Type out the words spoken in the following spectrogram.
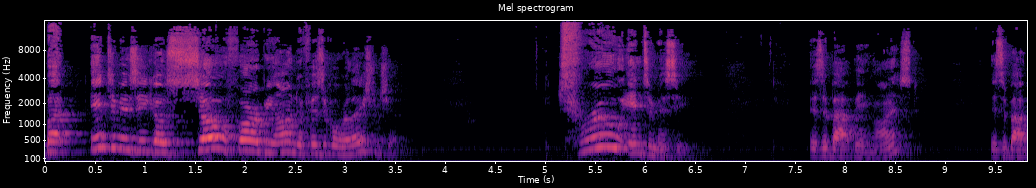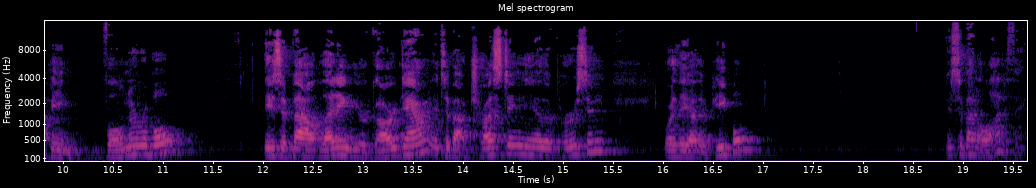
But intimacy goes so far beyond a physical relationship. True intimacy is about being honest, is about being vulnerable, is about letting your guard down, it's about trusting the other person or the other people. It's about a lot of things.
